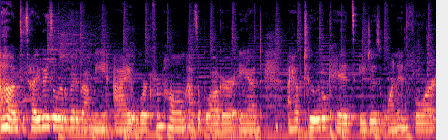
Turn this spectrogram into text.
Um, to tell you guys a little bit about me, I work from home as a blogger, and I have two little kids, ages one and four,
